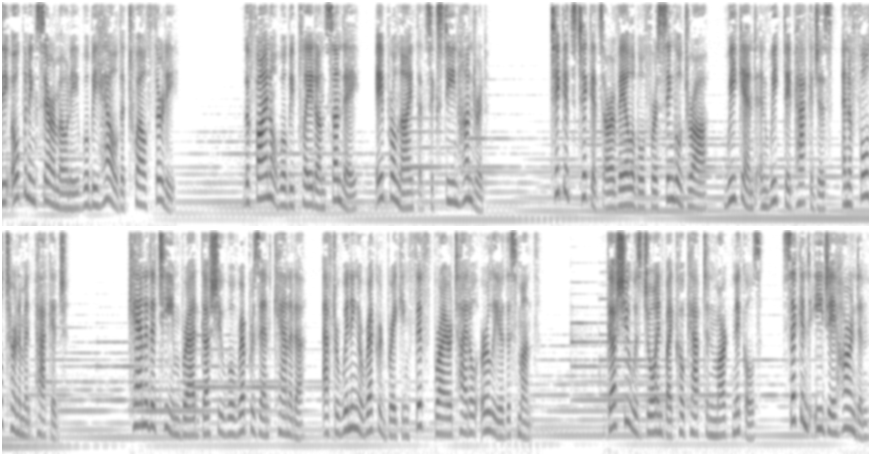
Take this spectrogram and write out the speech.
The opening ceremony will be held at 12.30. The final will be played on Sunday, April 9th at 1600. Tickets Tickets are available for a single draw, weekend and weekday packages, and a full tournament package. Canada team Brad Gushue will represent Canada, after winning a record-breaking fifth Brier title earlier this month. Gushue was joined by co-captain Mark Nichols, second EJ Harnden,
